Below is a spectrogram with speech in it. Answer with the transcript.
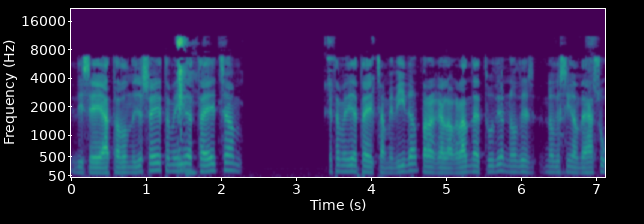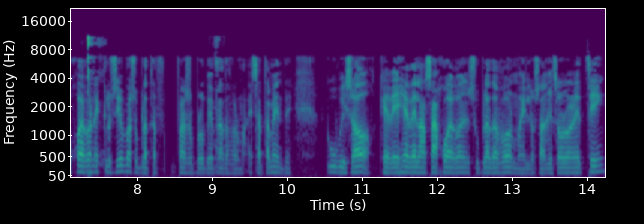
Dice, hasta donde yo sé, esta medida está hecha. Esta medida está hecha a medida para que los grandes estudios no, des- no decidan dejar su juego en exclusivo para su, plataf- para su propia plataforma. Exactamente. Ubisoft que deje de lanzar juegos en su plataforma y los haga solo en Steam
